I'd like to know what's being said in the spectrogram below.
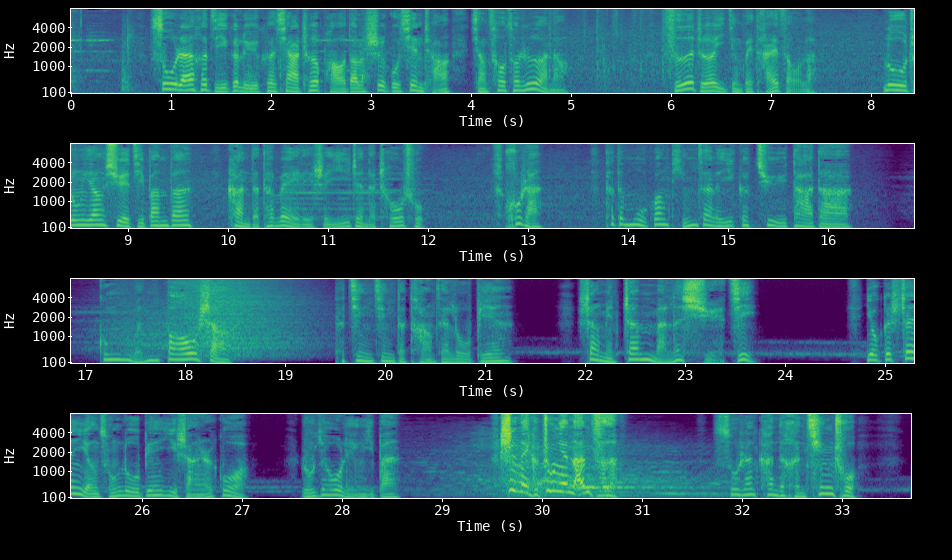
苏然和几个旅客下车，跑到了事故现场，想凑凑热闹。死者已经被抬走了，路中央血迹斑斑。看得他胃里是一阵的抽搐，忽然，他的目光停在了一个巨大的公文包上。他静静的躺在路边，上面沾满了血迹。有个身影从路边一闪而过，如幽灵一般，是那个中年男子。苏然看得很清楚，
